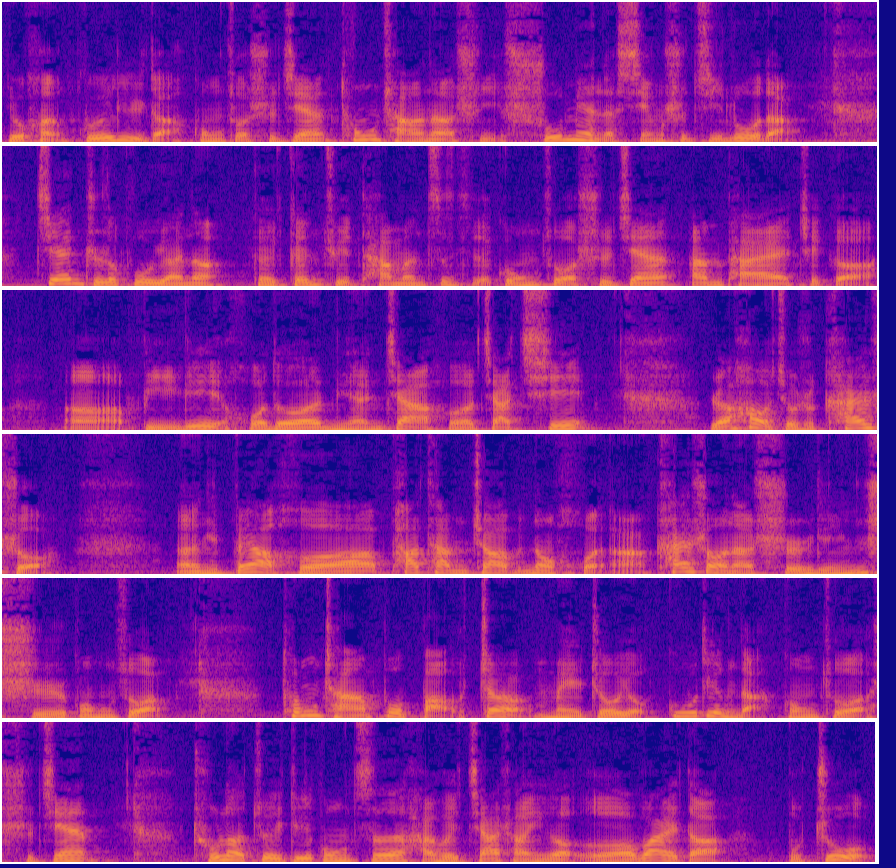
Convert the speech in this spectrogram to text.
有很规律的工作时间，通常呢是以书面的形式记录的。兼职的雇员呢，可以根据他们自己的工作时间安排这个呃比例获得年假和假期。然后就是 casual，呃，你不要和 part time job 弄混啊，casual 呢是临时工作。通常不保证每周有固定的工作时间，除了最低工资，还会加上一个额外的补助，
